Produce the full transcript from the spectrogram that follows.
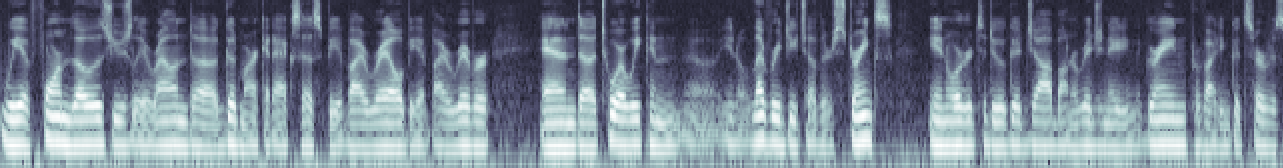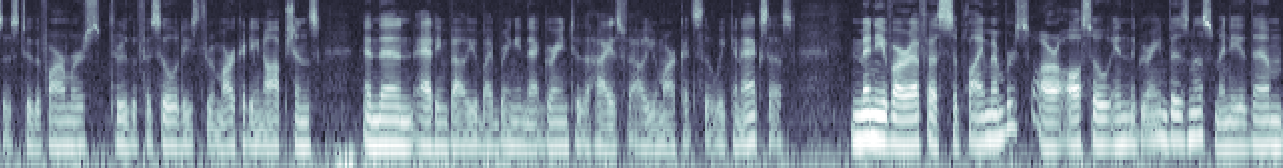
we have formed those usually around uh, good market access, be it by rail, be it by river, and uh, to where we can, uh, you know, leverage each other's strengths in order to do a good job on originating the grain, providing good services to the farmers through the facilities, through marketing options and then adding value by bringing that grain to the highest value markets that we can access. Many of our FS supply members are also in the grain business. Many of them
